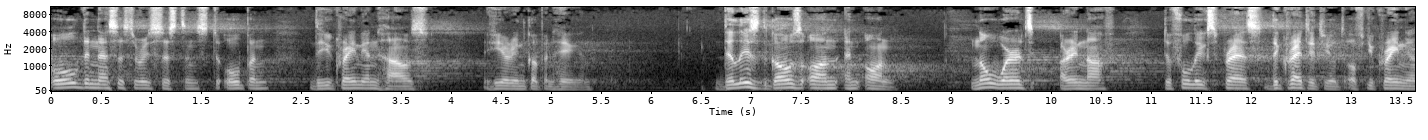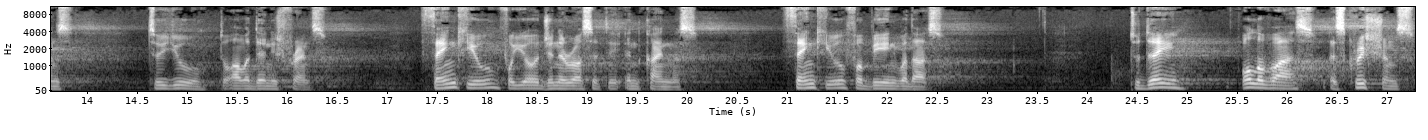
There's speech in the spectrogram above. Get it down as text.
all the necessary assistance to open the Ukrainian house here in Copenhagen. The list goes on and on. No words are enough to fully express the gratitude of Ukrainians to you, to our Danish friends. Thank you for your generosity and kindness. Thank you for being with us. Today, all of us as Christians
